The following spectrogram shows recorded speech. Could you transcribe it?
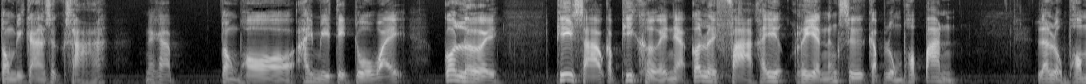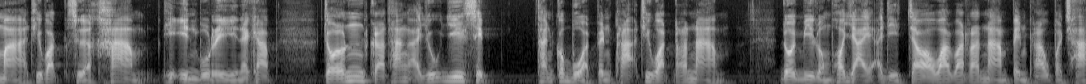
ต้องมีการศึกษานะครับ ต้องพอให้มีติดตัวไว้ ก็เลยพี่สาวกับพี่เขยเนี่ยก็เลยฝากให้เรียนหนังสือกับหลวงพ่อปั้น และหลวงพ่อมาที่วัดเสือข้ามที่อินบุรีนะครับ จนกระทั่งอายุ 20 ท่านก็บวชเป็นพระที่วัดระนาม โดยมีหลวงพ่อใหญ่อดีตเจ้าอาวาสวัดระนามเป็นพระอุปชา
